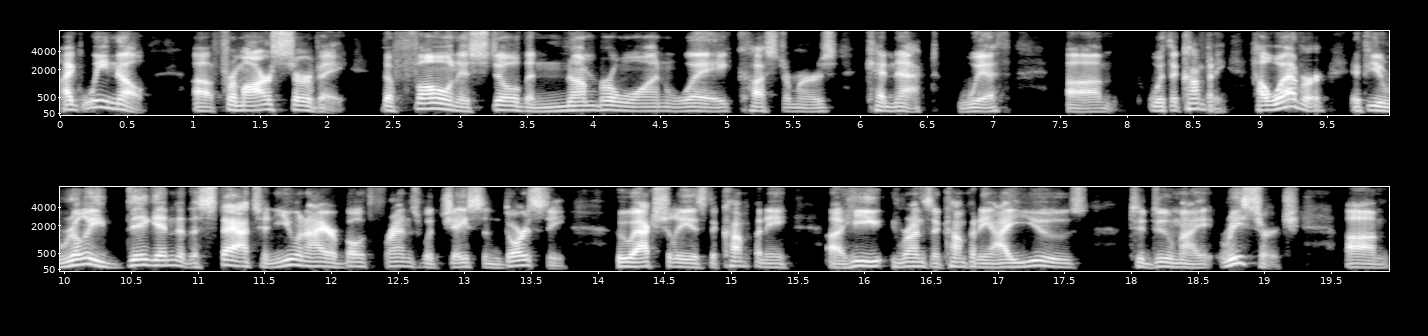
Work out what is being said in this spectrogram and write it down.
like we know uh, from our survey, the phone is still the number one way customers connect with um, with the company. However, if you really dig into the stats, and you and I are both friends with Jason Dorsey, who actually is the company, uh, he runs the company I use to do my research. Um,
